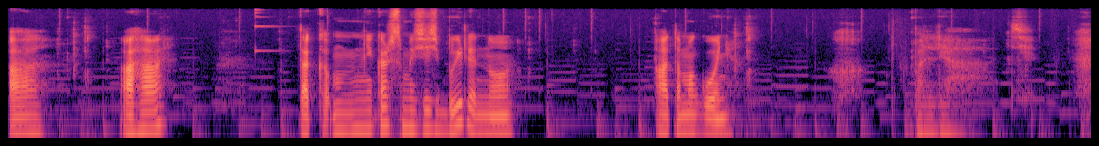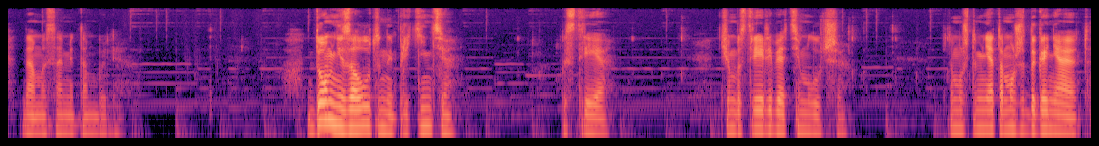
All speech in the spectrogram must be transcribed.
А... Ага. Так, мне кажется, мы здесь были, но... А, там огонь. Блять. Да, мы сами там были. Дом не залутанный, прикиньте. Быстрее. Чем быстрее, ребят, тем лучше. Потому что меня там уже догоняют.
